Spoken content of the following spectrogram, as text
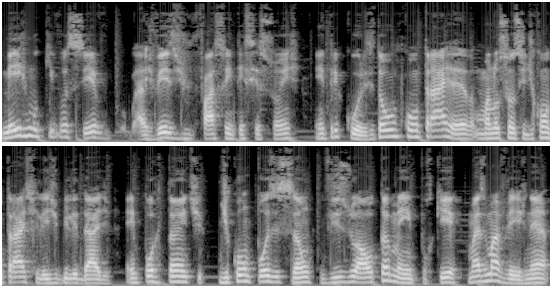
mesmo que você às vezes faça interseções entre cores. Então um contraste, é, uma noção assim, de contraste, legibilidade é importante, de composição visual também, porque mais uma vez, né,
